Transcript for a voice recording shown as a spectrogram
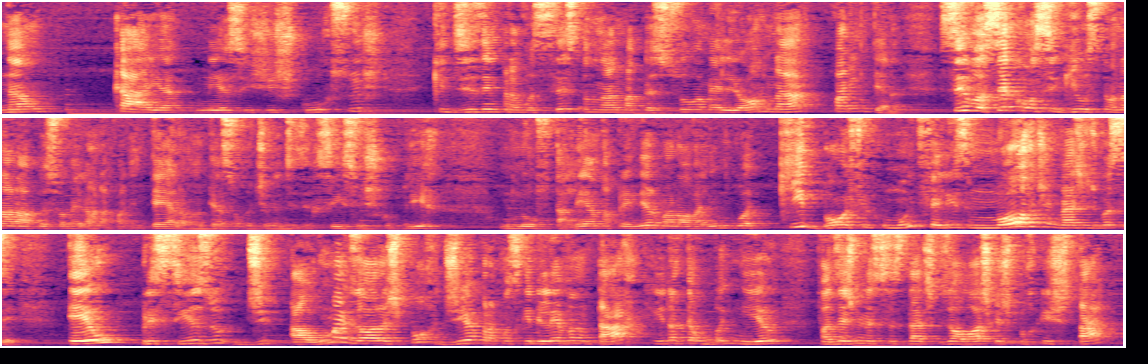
Não caia nesses discursos que dizem para você se tornar uma pessoa melhor na quarentena. Se você conseguiu se tornar uma pessoa melhor na quarentena, manter a sua rotina de exercício, descobrir um novo talento, aprender uma nova língua, que bom, eu fico muito feliz e morro de inveja de você. Eu preciso de algumas horas por dia para conseguir me levantar, ir até o banheiro, fazer as minhas necessidades fisiológicas, porque está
